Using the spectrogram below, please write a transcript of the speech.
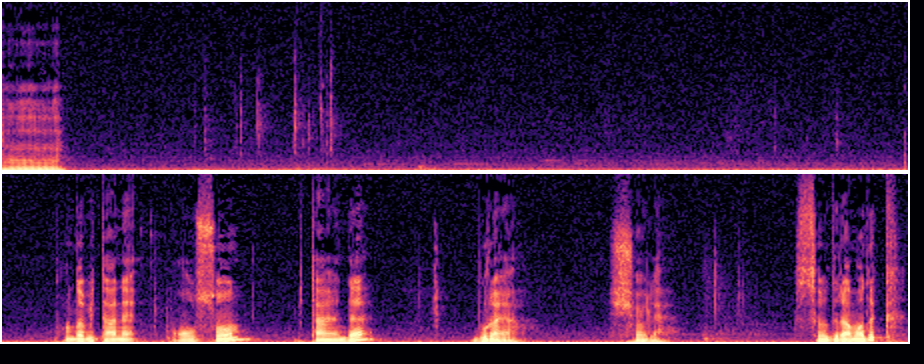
ee, burada bir tane olsun bir tane de buraya şöyle sığdıramadık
